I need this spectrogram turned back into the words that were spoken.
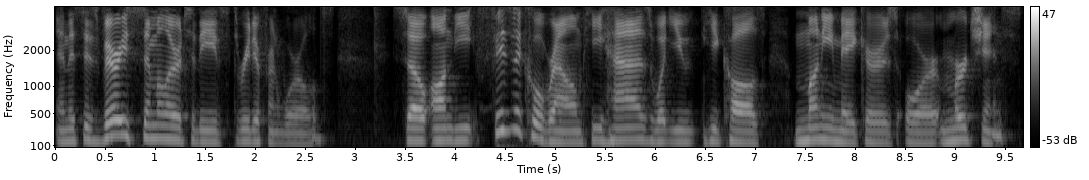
and this is very similar to these three different worlds. So on the physical realm, he has what you he calls money makers or merchants.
